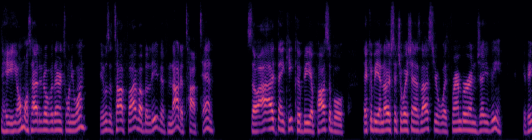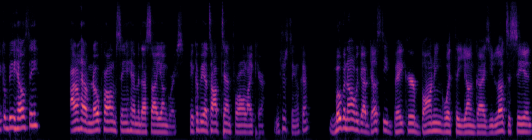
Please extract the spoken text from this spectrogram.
He almost had it over there in 21. It was a top five, I believe, if not a top 10. So I, I think he could be a possible, it could be another situation as last year with Framber and JV. If he could be healthy, I don't have no problem seeing him in that Cy Young race. He could be a top 10 for all I care. Interesting. Okay. Moving on, we got Dusty Baker bonding with the young guys. You love to see it.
